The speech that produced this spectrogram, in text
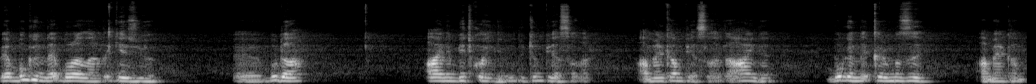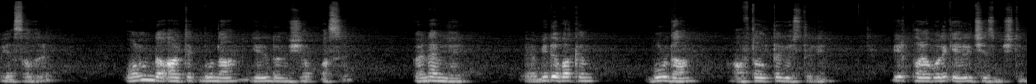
Ve bugün de buralarda geziyor. Ee, bu da aynı Bitcoin gibi bütün piyasalar, Amerikan piyasaları da aynı. Bugün de kırmızı Amerikan piyasaları. Onun da artık buradan geri dönüş yapması önemli. Ee, bir de bakın buradan haftalıkta göstereyim. Bir parabolik eğri çizmiştim.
